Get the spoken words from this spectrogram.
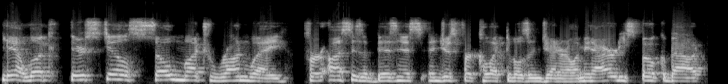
Yeah, look, there's still so much runway for us as a business and just for collectibles in general. I mean, I already spoke about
